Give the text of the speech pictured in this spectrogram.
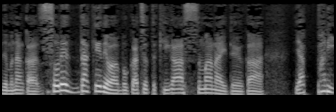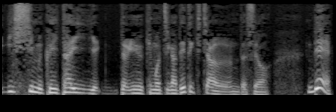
でもなんか、それだけでは僕はちょっと気が済まないというか、やっぱり一矢報いたいという気持ちが出てきちゃうんですよ。で、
